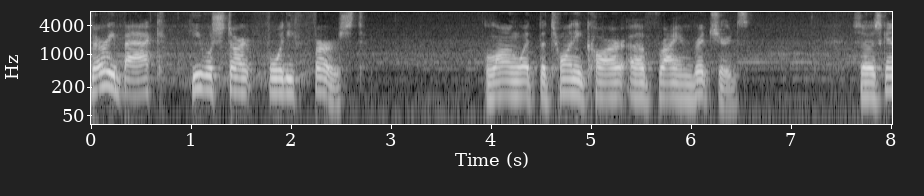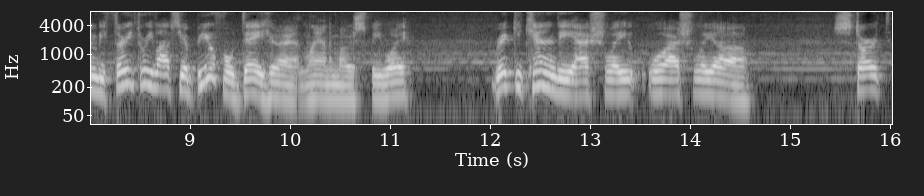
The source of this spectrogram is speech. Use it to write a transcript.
very back. He will start 41st, along with the 20 car of Ryan Richards. So it's going to be 33 laps here. Beautiful day here at Atlanta Motor Speedway. Ricky Kennedy actually will actually uh, start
